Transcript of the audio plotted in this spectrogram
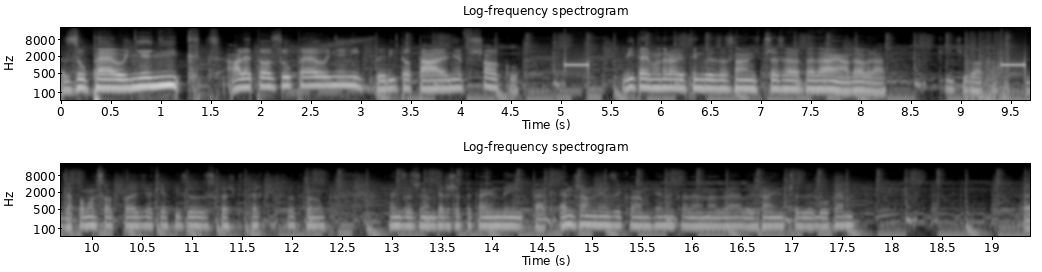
Zupełnie nikt. Ale to zupełnie nikt. Byli totalnie w szoku. Witaj mądrowie w tym zastanowić przez pytania. Dobra. Kici boko. Za pomocą odpowiedzi jakie wpisuję uzyskasz literki, które otworzą więc zaczynam pierwsze pytanie brzmi tak. Enchant w języku angielskim nakładam na zbroję, przed wybuchem. Eee,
